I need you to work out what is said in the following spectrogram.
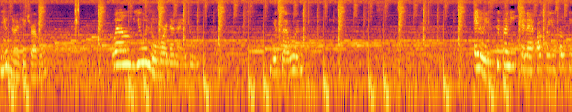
You'd know if you travel. Well, you will know more than I do. Yes, I would. Anyway, Stephanie, can I offer you something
